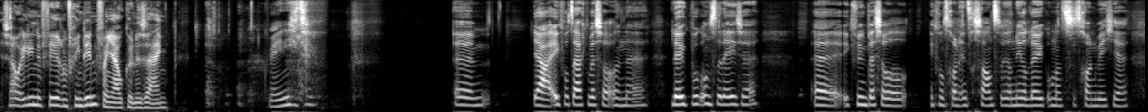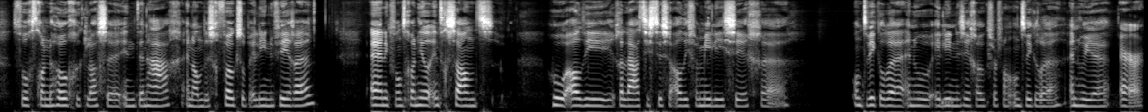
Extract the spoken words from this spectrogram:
zou Eline Veer een vriendin van jou kunnen zijn? Ik weet niet. Ehm, ja, ik vond het eigenlijk best wel een eh, leuk boek om te lezen. Eh, ik vind best wel, ik vond het gewoon interessant heel leuk, omdat het gewoon een beetje, het volgt gewoon de hogere klasse in Den Haag. En dan dus gefocust op Eline Veren. En ik vond het gewoon heel interessant hoe al die relaties tussen al die families zich uh, ontwikkelden. En hoe Eline zich ook soort van ontwikkelde. En hoe je er,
